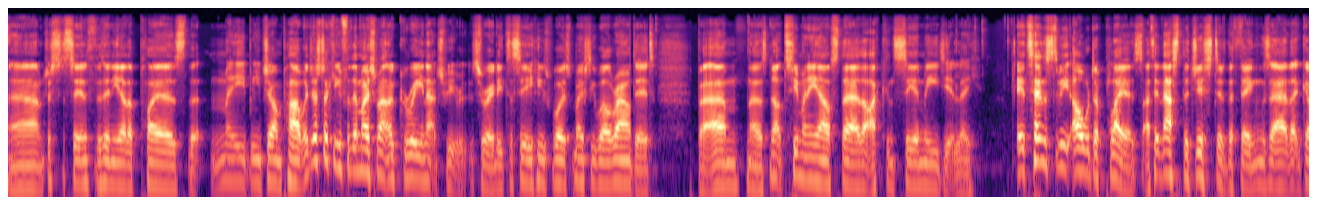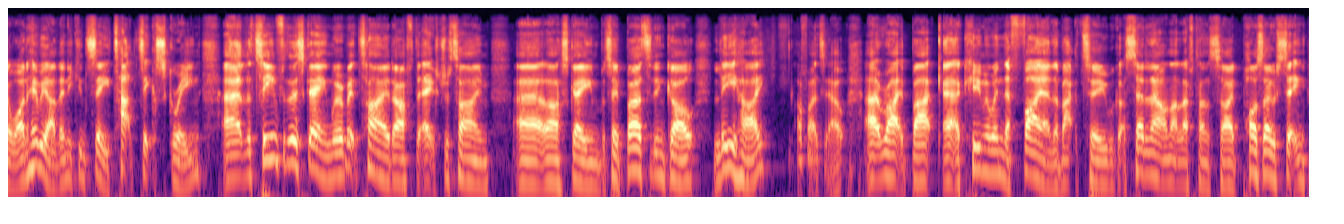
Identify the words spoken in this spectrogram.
Um, just to see if there's any other players that maybe jump out. We're just looking for the most amount of green attributes, really, to see who's mostly well-rounded. But um, no, there's not too many else there that I can see immediately. It tends to be older players. I think that's the gist of the things uh, that go on. Here we are. Then you can see tactic screen. Uh, the team for this game, we're a bit tired after extra time uh, last game. But so Burton in goal, Lehigh, I'll find it out. Uh, right back, uh, Akuma in the fire, the back two. We've got Seddon out on that left hand side. Pozzo sitting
